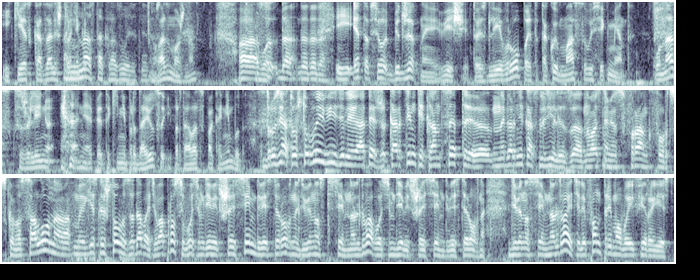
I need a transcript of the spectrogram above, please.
И Kia сказали, что Они они... нас так разводят, мне кажется. Возможно. А, с- Вот. да, да, да, да. И это все бюджетные вещи. То есть для Европы это такой массовый сегмент. У нас, к сожалению, они опять-таки не продаются и продаваться пока не будут. Друзья, то, что вы видели, опять же, картинки, концепты, э, наверняка следили за новостями с франкфуртского салона. Мы, Если что, вы задавайте вопросы. 8 9 6 7 200 ровно 9702, 8 9 6 7 200 ровно 9702, и телефон прямого эфира есть.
